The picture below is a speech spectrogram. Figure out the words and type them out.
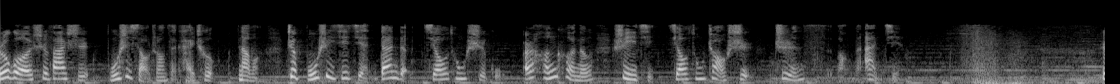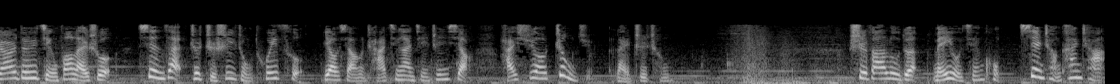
如果事发时不是小庄在开车，那么这不是一起简单的交通事故，而很可能是一起交通肇事致人死亡的案件。然而，对于警方来说，现在这只是一种推测，要想查清案件真相，还需要证据来支撑。事发路段没有监控，现场勘查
